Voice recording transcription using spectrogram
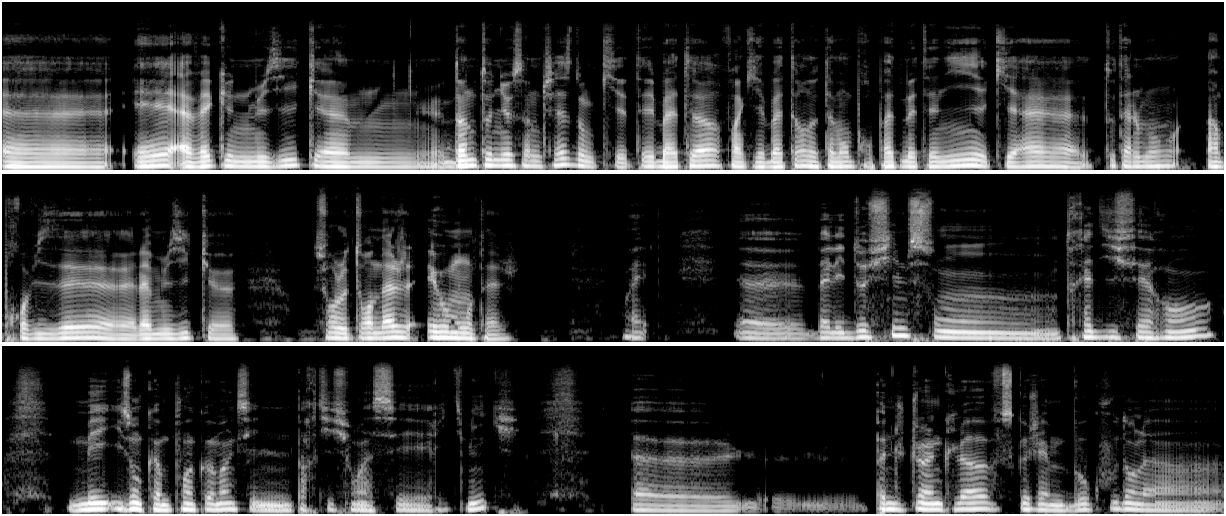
Et avec une musique d'Antonio Sanchez, donc qui était batteur, enfin qui est batteur notamment pour Pat Metheny et qui a totalement improvisé la musique sur le tournage et au montage. Ouais. Bah, les deux films sont très différents, mais ils ont comme point commun que c'est une partition assez rythmique. Euh, Punch Drunk Love, ce que j'aime beaucoup dans la,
